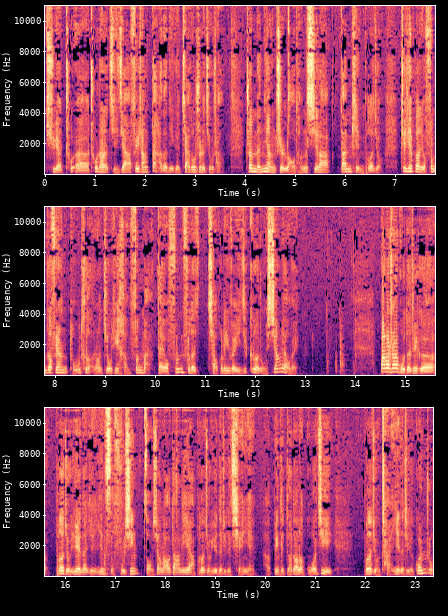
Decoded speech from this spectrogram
区啊出呃出产了几家非常大的那个家族式的酒厂，专门酿制老藤希拉单品葡萄酒。这些葡萄酒风格非常独特，然后酒体很丰满，带有丰富的巧克力味以及各种香料味。巴拉沙谷的这个葡萄酒业呢，也因此复兴，走向了澳大利亚葡萄酒业的这个前沿啊，并且得到了国际葡萄酒产业的这个关注。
